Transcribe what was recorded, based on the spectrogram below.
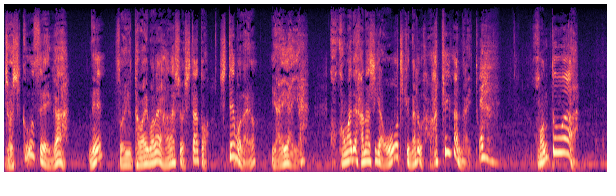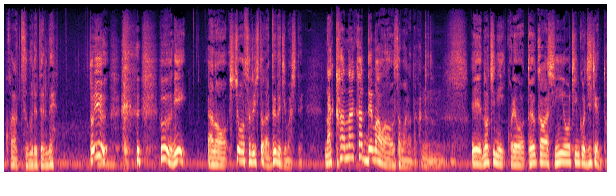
女子高生が、ね、そういうたわいもない話をしたとしてもだよ。いやいやいや、ここまで話が大きくなるわけがないと。本当はこれは潰れてるね。という ふうにあの主張する人が出てきましてなかなかデマは収まらなかったと、えー後にこれを豊川信用金庫事件と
